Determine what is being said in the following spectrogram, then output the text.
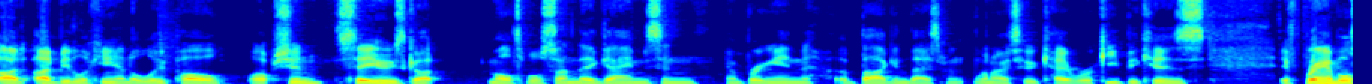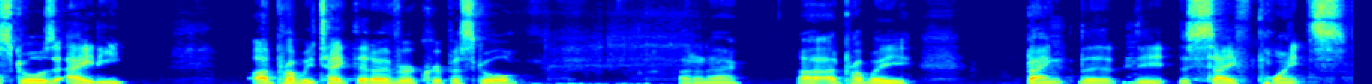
I'd, I'd be looking at a loophole option. See who's got multiple Sunday games and, and bring in a bargain basement 102k rookie. Because if Bramble scores 80, I'd probably take that over a Cripper score. I don't know. Uh, I'd probably bank the, the, the safe points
